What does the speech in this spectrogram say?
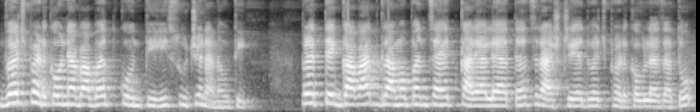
ध्वज फडकवण्याबाबत कोणतीही सूचना नव्हती. प्रत्येक गावात ग्रामपंचायत कार्यालयातच राष्ट्रीय ध्वज फडकवला जातो.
